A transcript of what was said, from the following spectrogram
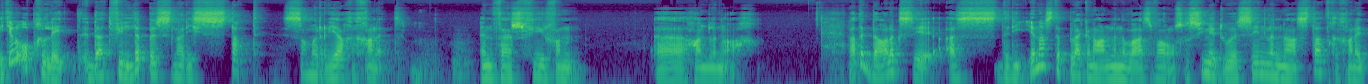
Het julle opgelet dat Filippus na die stad Samaria gegaan het in vers 4 van uh Handelinge 8. Laat ek dadelik sê as dit die enigste plek in Handelinge was waar ons gesien het hoe 'n sendeling na 'n stad gegaan het,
